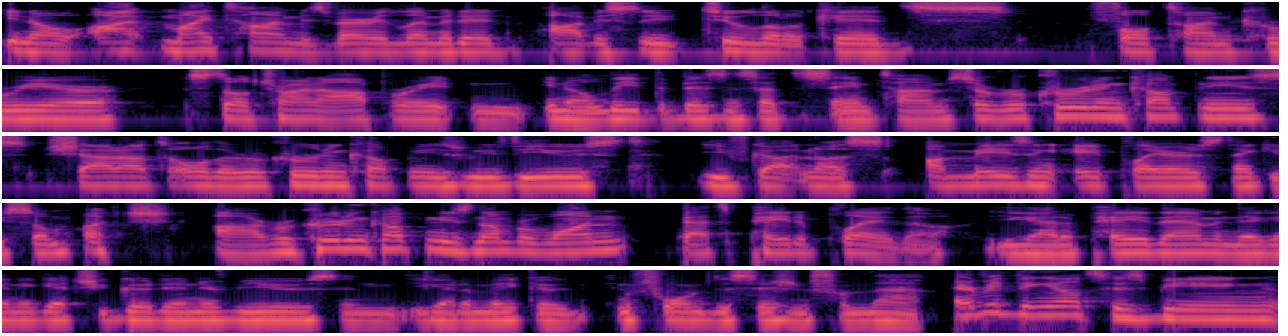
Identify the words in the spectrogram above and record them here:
You know I, my time is very limited. Obviously two little kids full-time career still trying to operate and you know lead the business at the same time. So recruiting companies shout out to all the recruiting companies we've used. You've gotten us amazing a players. Thank you so much. Uh, recruiting companies number one that's pay to play though. You got to pay them and they're going to get you good interviews and you got to make an informed decision from that. Everything else is being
